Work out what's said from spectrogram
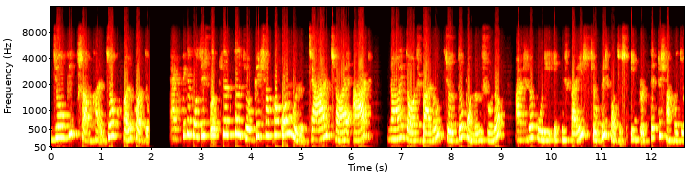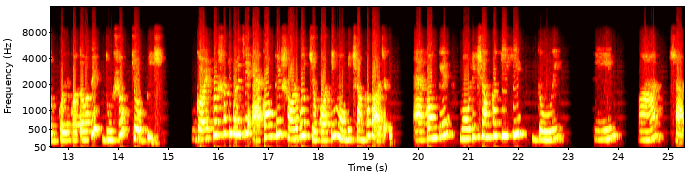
যৌগিক সংখ্যার যোগফল কত? এক থেকে পঁচিশ পর্যন্ত যৌগিক সংখ্যা কোনগুলো চার, ছয়, আট, নয়, দশ, বারো, চোদ্দ, পনেরো, ষোলো, আঠারো, কুড়ি, একুশ, বাইশ, চব্বিশ, পঁচিশ। এই প্রত্যেকটা সংখ্যা যোগ করলে কত হবে? দুশো চব্বিশ। গয়ের প্রশ্নটি বলেছে এক অঙ্কের সর্বোচ্চ কটি মৌলিক সংখ্যা পাওয়া যাবে? এক অঙ্কের মৌলিক সংখ্যা কি কি? দুই, তিন পাঁচ, সাত।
